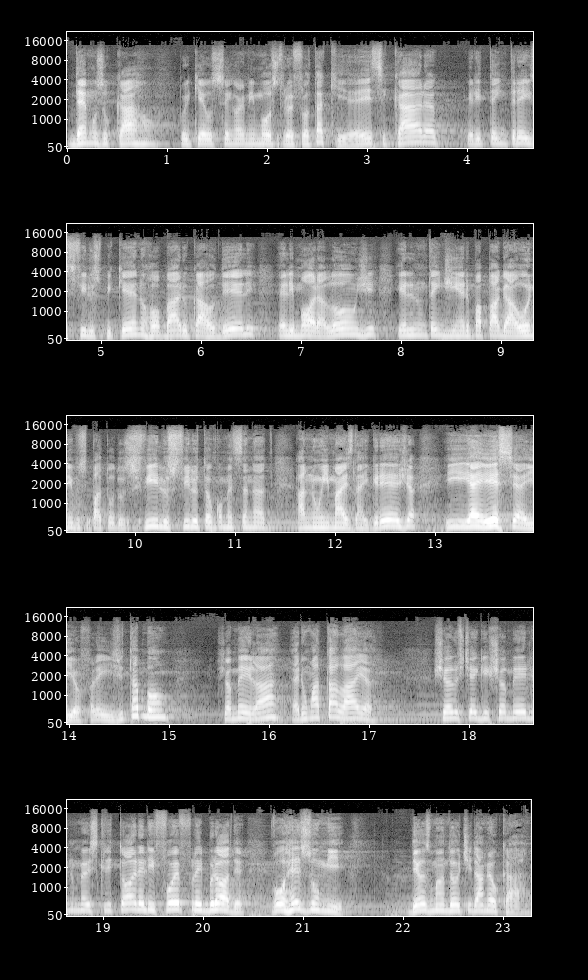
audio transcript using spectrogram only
Demos o carro, porque o Senhor me mostrou, ele falou: está aqui, é esse cara, ele tem três filhos pequenos, roubaram o carro dele, ele mora longe, ele não tem dinheiro para pagar ônibus para todos os filhos, os filhos estão começando a, a, não ir mais na igreja, e é esse aí. Eu falei, tá bom. Chamei lá, era um atalaia. Cheguei, chamei ele no meu escritório, ele foi, falei, brother, vou resumir. Deus mandou eu te dar meu carro.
